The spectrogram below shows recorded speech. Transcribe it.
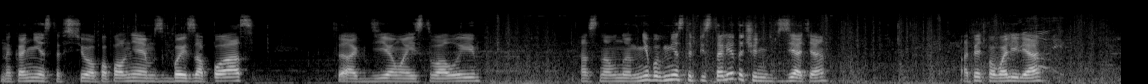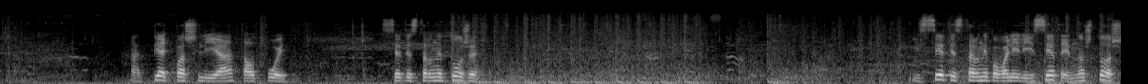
Наконец-то все, пополняем с боезапас. Так, где мои стволы? Основной. Мне бы вместо пистолета что-нибудь взять, а? Опять повалили, а? Опять пошли, а? Толпой. С этой стороны тоже. И с этой стороны повалили, и с этой. Ну что ж,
